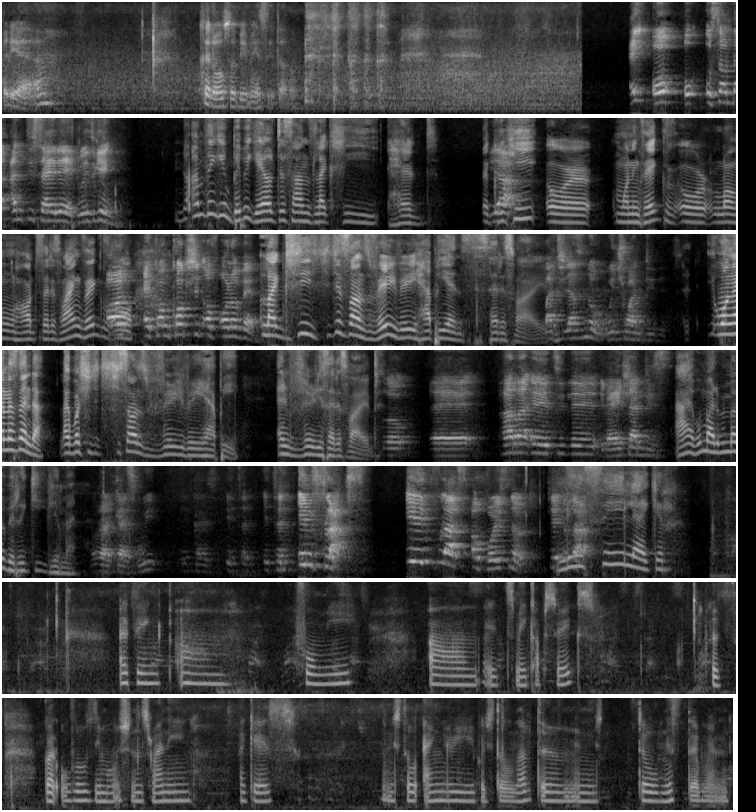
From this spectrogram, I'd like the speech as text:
but yeah. Could also be messy though. Hey, oh, oh, oh, sound anti-sided. Where's the king? No, I'm thinking baby girl just sounds like she had a Yeah. cookie or morning sex or long, hot, satisfying sex All or a concoction of all of them. like she she just sounds very very happy and satisfied. But she doesn't know which one did it. You won't understand that? Like, but she she sounds very very happy and very satisfied. So, uh, para etile gaishandis. Ay, bo malome ba berekile man. Alright, guys, we guys, it's an it's an influx, influx of voice note. This like I think um for me um it's makeup sex because got all those emotions running I guess and you're still angry but you still love them and you still miss them and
